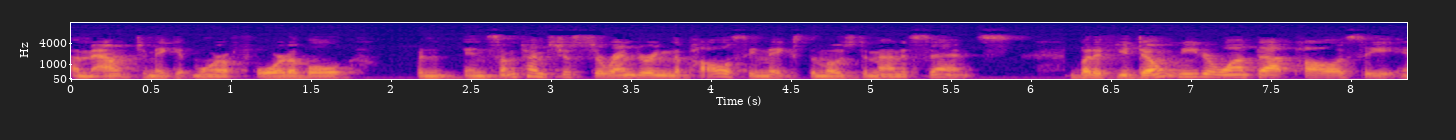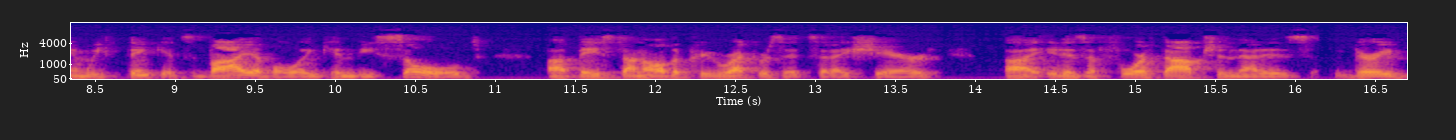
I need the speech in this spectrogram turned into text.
amount to make it more affordable, and, and sometimes just surrendering the policy makes the most amount of sense. But if you don't need or want that policy and we think it's viable and can be sold, uh, based on all the prerequisites that I shared. Uh, it is a fourth option that is very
